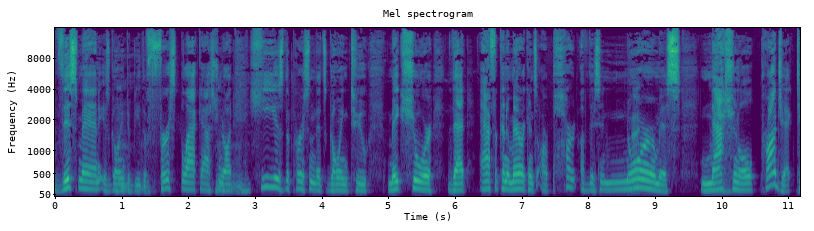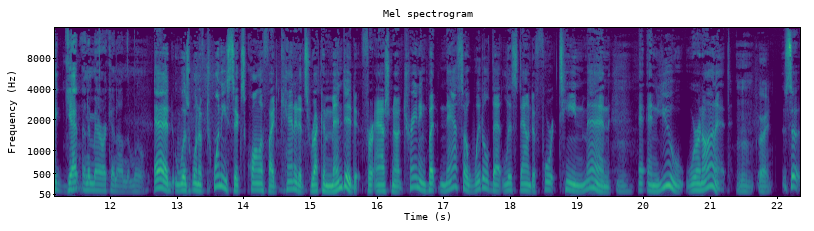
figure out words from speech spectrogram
this man is going to be the mm-hmm. first black astronaut. Mm-hmm. He is the person that's going to make sure that African Americans are part of this enormous national project to get an American on the moon. Ed was one of 26 qualified candidates recommended for astronaut training, but NASA whittled that list down to 14 men, mm. and you weren't on it. Mm, right. So,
